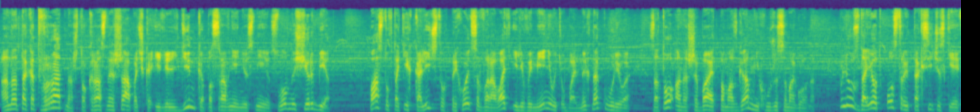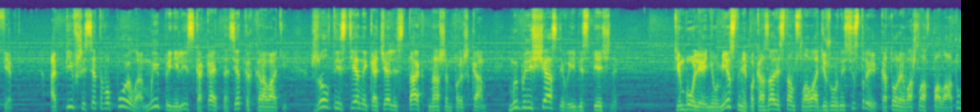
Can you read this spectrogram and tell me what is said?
Она так отвратна, что красная шапочка или льдинка по сравнению с нею словно щербет. Пасту в таких количествах приходится воровать или выменивать у больных на курево, зато она шибает по мозгам не хуже самогона. Плюс дает острый токсический эффект. Опившись этого пойла, мы принялись скакать на сетках кроватей. Желтые стены качались такт нашим прыжкам. Мы были счастливы и беспечны. Тем более неуместными показались там слова дежурной сестры, которая вошла в палату,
